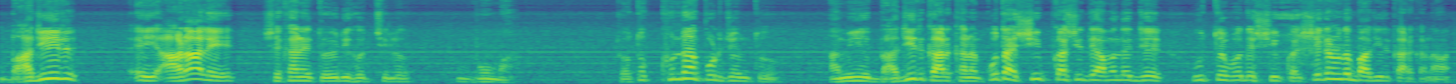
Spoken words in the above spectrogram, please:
বাজির এই আড়ালে সেখানে তৈরি হচ্ছিল বোমা। যতক্ষণ না পর্যন্ত আমি বাজির কারখানা, কোথায়? শিবকাশিতে আমাদের যে উত্তরপ্রদেশ শিবকাশি, সেখানে তো বাজির কারখানা হয়।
